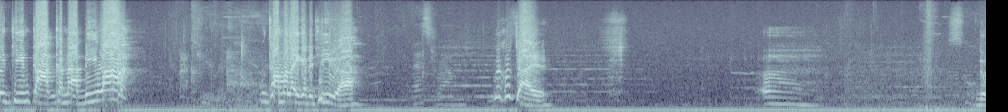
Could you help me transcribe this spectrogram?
ทำไมทีมกากขนาดนี้วะมึงทำอะไรกันในที่เหลือ ไม่เข้าใจเออดู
